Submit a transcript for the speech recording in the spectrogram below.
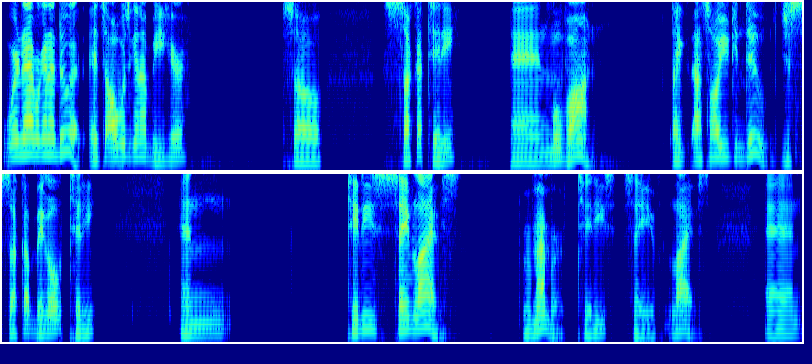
We're never to do it. It's always to be here. So, suck a titty and move on. Like that's all you can do. Just suck a big old titty and titties save lives. Remember, titties save lives. And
